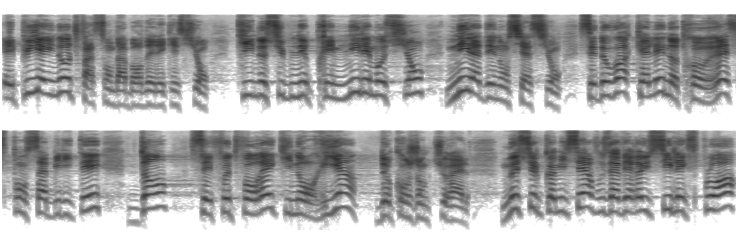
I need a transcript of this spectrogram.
Et puis il y a une autre façon d'aborder les questions qui ne supprime ni l'émotion ni la dénonciation. C'est de voir quelle est notre responsabilité dans ces feux de forêt qui n'ont rien de conjoncturel. Monsieur le commissaire, vous avez réussi l'exploit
